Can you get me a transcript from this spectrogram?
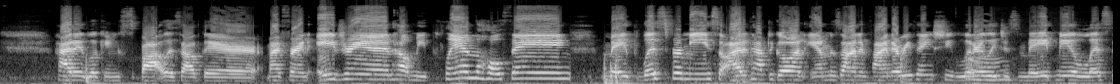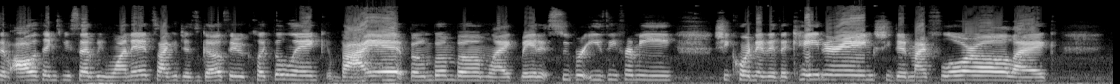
had it looking spotless out there. My friend Adrian helped me plan the whole thing, made lists for me so I didn't have to go on Amazon and find everything. She literally just made me a list of all the things we said we wanted so I could just go through, click the link, buy it, boom, boom, boom. Like, made it super easy for me. She coordinated the catering, she did my floral, like,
